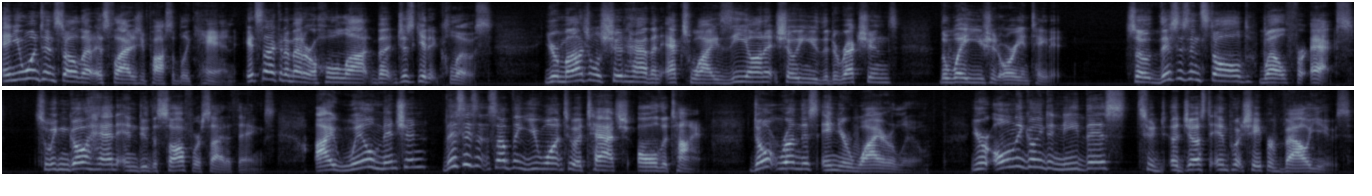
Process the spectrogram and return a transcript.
And you want to install that as flat as you possibly can. It's not going to matter a whole lot, but just get it close. Your module should have an XYZ on it showing you the directions, the way you should orientate it. So this is installed well for X. So we can go ahead and do the software side of things. I will mention, this isn't something you want to attach all the time. Don't run this in your wire loom. You're only going to need this to adjust input shaper values.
